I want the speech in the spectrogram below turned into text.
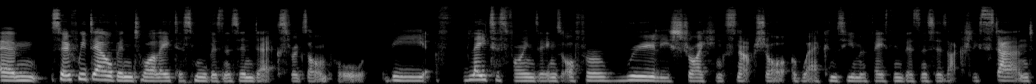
Um, so if we delve into our latest small business index, for example, the latest findings offer a really striking snapshot of where consumer facing businesses actually stand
